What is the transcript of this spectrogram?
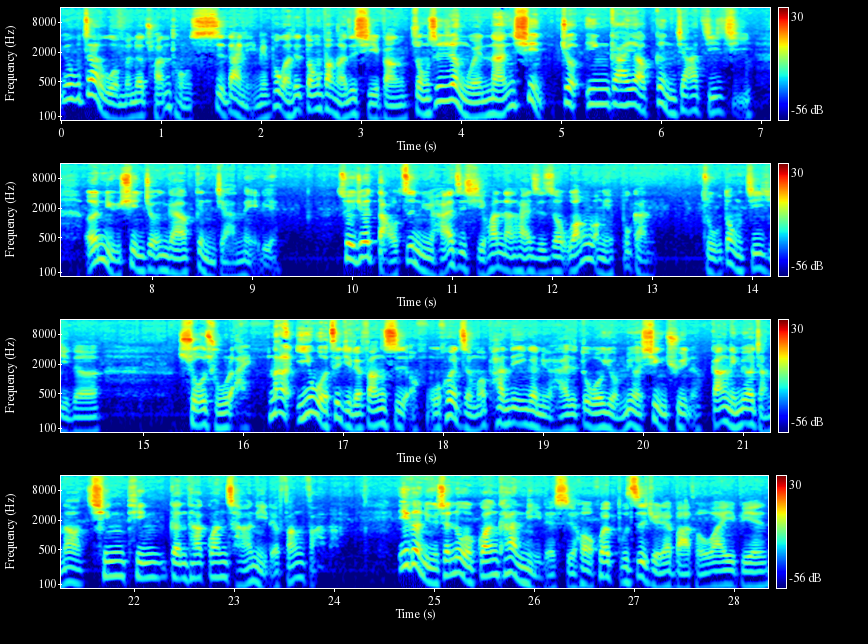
因为在我们的传统世代里面，不管是东方还是西方，总是认为男性就应该要更加积极，而女性就应该要更加内敛，所以就会导致女孩子喜欢男孩子之后，往往也不敢主动积极的说出来。那以我自己的方式哦，我会怎么判定一个女孩子对我有没有兴趣呢？刚刚你没有讲到倾听跟她观察你的方法嘛？一个女生如果观看你的时候，会不自觉的把头歪一边，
